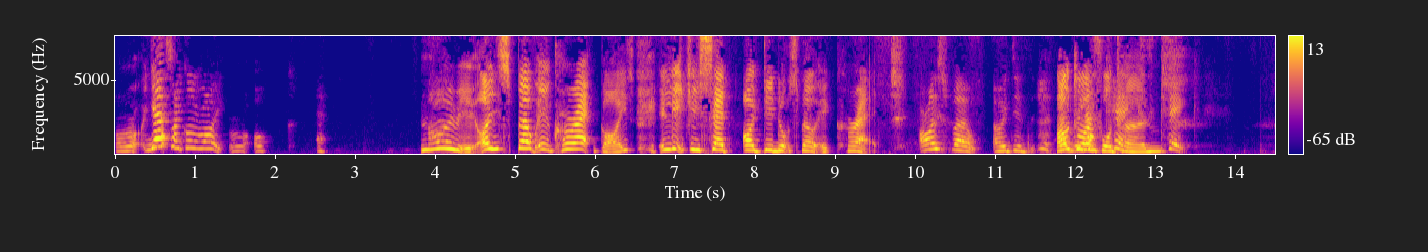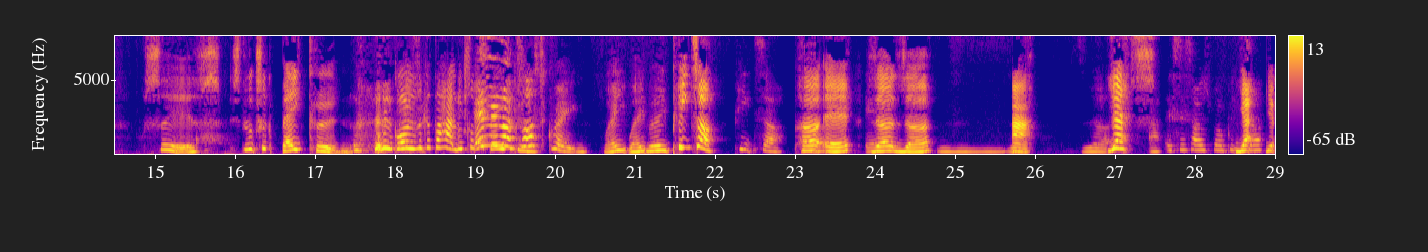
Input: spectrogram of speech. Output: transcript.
Uh, yes, I got it right. Uh, no, it, I spelled it correct, guys. It literally said I did not spell it correct. I spelled. I did. I'll join that's four kicks, turns. What's this? It looks like bacon. Guys, look at that. It looks like that bacon. ice cream? Wait, wait, wait. Pizza. Pizza. Per e z z ah. Yeah. Yes. Is this how you spell pizza? Yeah, yeah.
